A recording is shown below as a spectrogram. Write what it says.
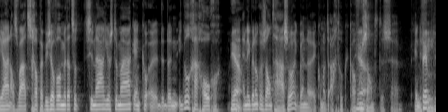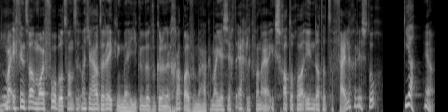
Ja, en als waterschap heb je zoveel met dat soort scenario's te maken. En eh, dan, ik wil graag hoger. Ja. En ik ben ook een zandhaas hoor. Ik, ben, eh, ik kom uit de Achterhoek, ik hou van Ja. zand, dus eh, in de Nee, maar ik vind het wel een mooi voorbeeld, want, want je houdt er rekening mee. Je kunt, we kunnen er een grap over maken, maar jij zegt eigenlijk van, nou ja, ik schat toch wel in dat het veiliger is, toch? Ja, Ja,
